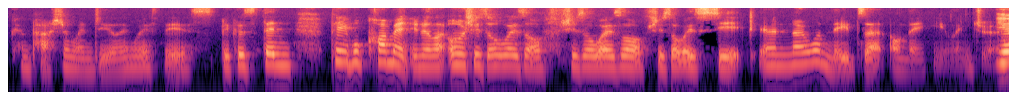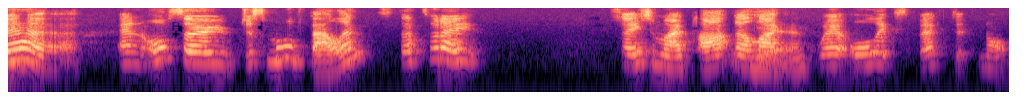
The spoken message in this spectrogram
compassion when dealing with this because then people comment you know like oh she's always off she's always off she's always sick and no one needs that on their healing journey yeah, and also just more balance. That's what I say to my partner. Like Yeah. we're all expected, not.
